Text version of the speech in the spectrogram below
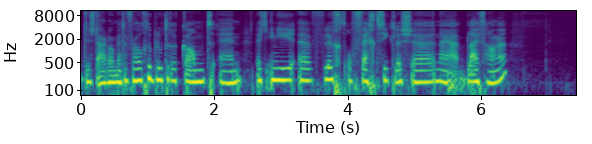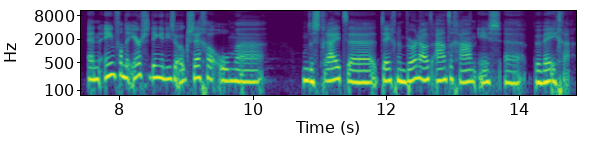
dus daardoor met een verhoogde bloeddruk kampt en dat je in die vlucht- of vechtcyclus nou ja, blijft hangen. En een van de eerste dingen die ze ook zeggen om, om de strijd tegen een burn-out aan te gaan is bewegen.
